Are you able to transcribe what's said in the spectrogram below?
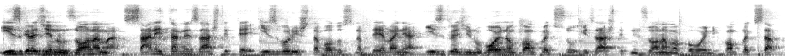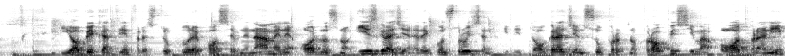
izgrađen u zonama sanitarne zaštite, izvorišta vodosnabdevanja, izgrađen u vojnom kompleksu i zaštitnim zonama oko vojnih kompleksa, i objekat infrastrukture posebne namene, odnosno izgrađen, rekonstruisan ili dograđen suprotno propisima o odbrani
